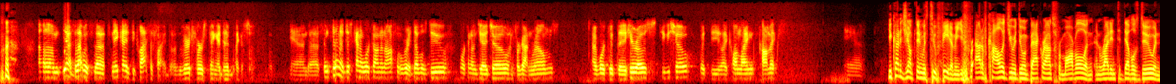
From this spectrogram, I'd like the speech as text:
um, yeah, so that was uh, Snake Eyes Declassified. That was the very first thing I did, like a. And uh, since then, I just kind of worked on and off over at Devil's Due, working on GI Joe and Forgotten Realms. I've worked with the Heroes TV show with the like online comics. You kind of jumped in with two feet. I mean, you, out of college, you were doing backgrounds for Marvel and, and right into Devil's Due and,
